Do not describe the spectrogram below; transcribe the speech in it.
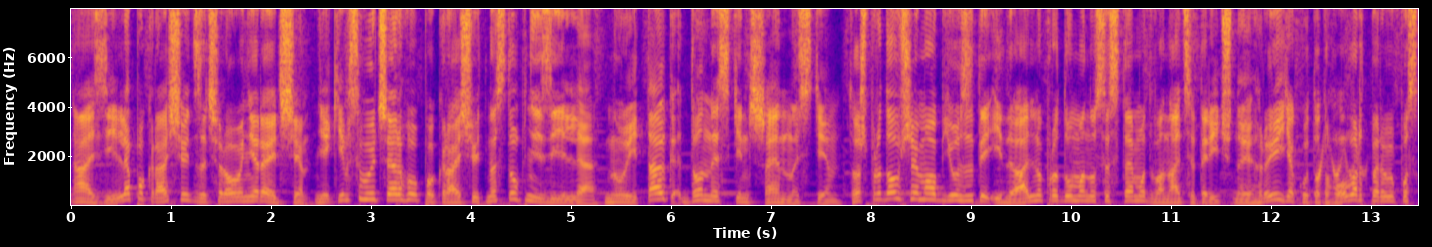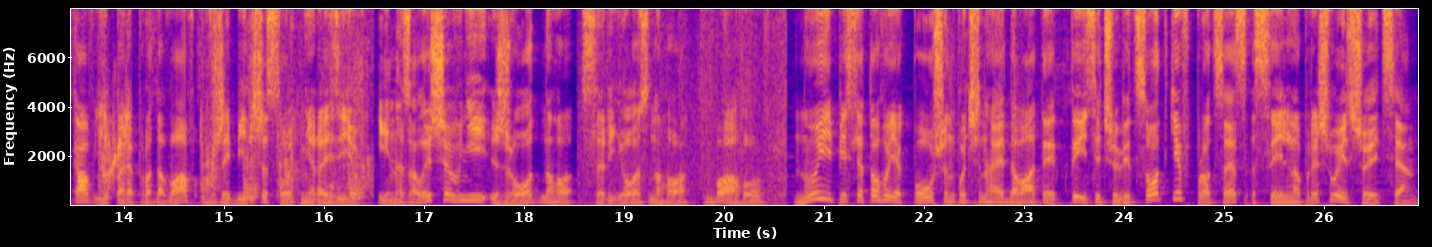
а зілля покращують зачаровані речі, які в свою чергу покращують наступні зілля. Ну і так до нескінченності. Тож продовжуємо аб'юзити ідеально продуману систему 12-річної гри, яку Тодд Говард перевипускав і перепродавав вже більше сотні разів, і не залишив в ній жодного серйозного багу. Ну і після того, як Potion починає давати 1000%, процес сильно пришвидшується.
